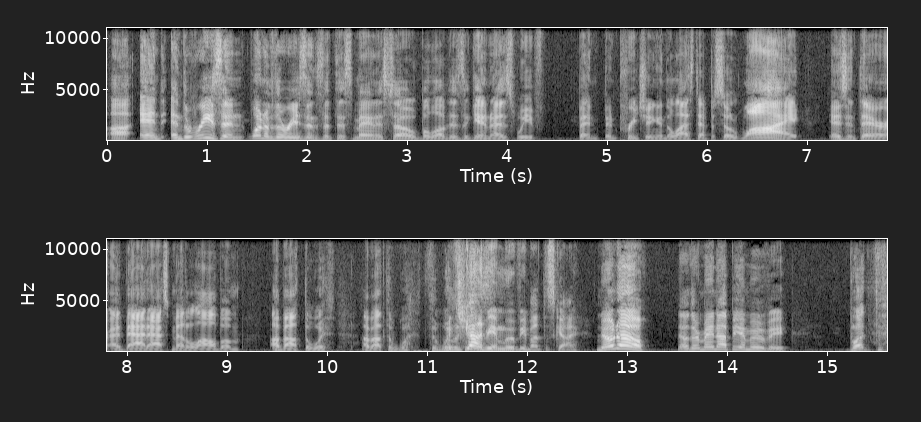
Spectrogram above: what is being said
Uh, and and the reason, one of the reasons that this man is so beloved is again, as we've been been preaching in the last episode, why isn't there a badass metal album about the wi- about the wi- the Well, there's got to be a movie about this guy. no, no, no. There may not be a movie, but th-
